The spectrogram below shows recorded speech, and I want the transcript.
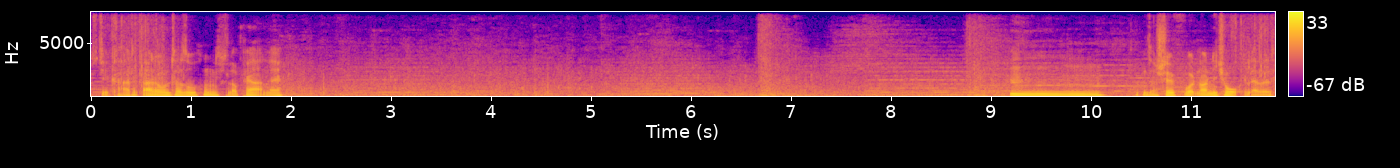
Ich die Karte gerade untersuchen. Ich glaube ja, ne. Mm, Unser Schiff wurde noch nicht hochgelevelt.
